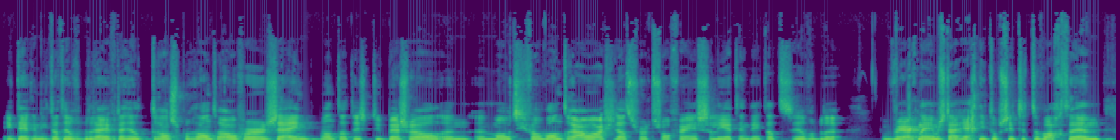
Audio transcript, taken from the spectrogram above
Ik denk ook niet dat heel veel bedrijven daar heel transparant over zijn. Want dat is natuurlijk best wel een, een motie van wantrouwen als je dat soort software installeert. En ik denk dat heel veel werknemers daar echt niet op zitten te wachten. En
